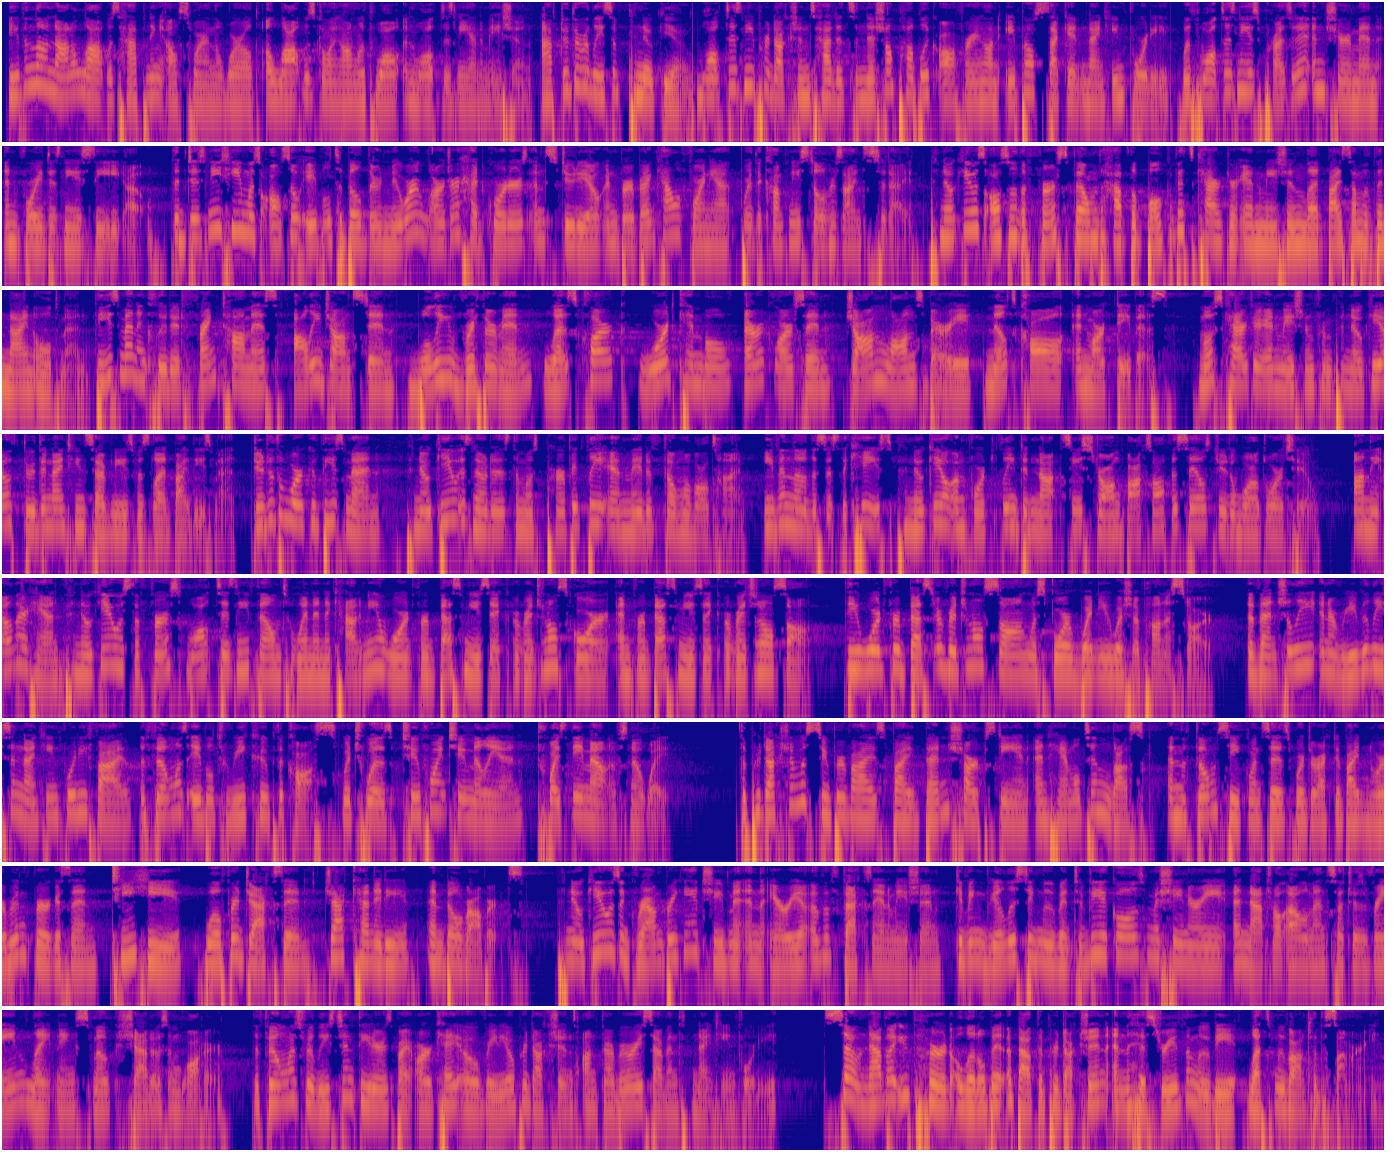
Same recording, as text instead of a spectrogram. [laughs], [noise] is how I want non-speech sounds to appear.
Even though not a lot was happening elsewhere in the world, a lot was going on with Walt and Walt Disney Animation. After the release of Pinocchio, Walt Disney Productions had its initial public offering on April 2, 1940, with Walt Disney as president and chairman and Roy Disney as CEO. The Disney team was also able to build their newer, larger headquarters and studio in Burbank, California, where the company still resides today. Pinocchio is also the first film to have the bulk of its character animation led by some of the nine old men. These men included Frank Thomas, Ollie Johnston, Woolie Reitherman, Les Clark, Ward Kimball, Eric Larson, John Lounsbery, Milt Kahl, and Marc Davis. Most character animation from Pinocchio through the 1970s was led by these men. Due to the work of these men, Pinocchio is noted as the most perfectly animated film of all time. Even though this is the case, Pinocchio unfortunately did not see strong box office sales due to World War II. On the other hand, Pinocchio was the first Walt Disney film to win an Academy Award for Best Music Original Score and for Best Music Original Song. The award for Best Original Song was for When You Wish Upon a Star. Eventually, in a re release in 1945, the film was able to recoup the costs, which was 2.2 million, twice the amount of Snow White. The production was supervised by Ben Sharpsteen and Hamilton Luske, and the film sequences were directed by Norman Ferguson, T. Hee, Wilfred Jackson, Jack Kennedy, and Bill Roberts. Pinocchio is a groundbreaking achievement in the area of effects animation, giving realistic movement to vehicles, machinery, and natural elements such as rain, lightning, smoke, shadows, and water. The film was released in theaters by RKO Radio Productions on February 7, 1940. So, now that you've heard a little bit about the production and the history of the movie, let's move on to the summary.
